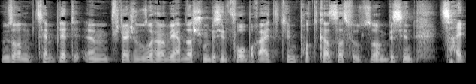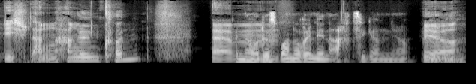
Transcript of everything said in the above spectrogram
unserem Template, ähm, vielleicht unsere Hörer, wir haben das schon ein bisschen vorbereitet, den Podcast, dass wir uns so ein bisschen zeitlich langhangeln können. Ähm, genau, das war noch in den 80ern, ja. Ja.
